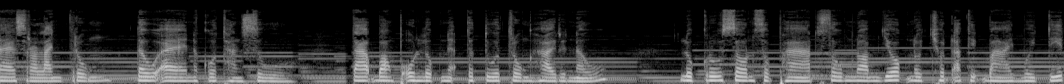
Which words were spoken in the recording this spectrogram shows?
ដែលស្រឡាញ់ទ្រង់ទៅឯនគរឋានសួគ៌តើបងប្អូនលោកអ្នកទទួលទ្រង់ហើយឬនៅលោកគ្រូសនសុផាត សូមនាំយកនៅឈុតអធិប្បាយមួយទៀត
